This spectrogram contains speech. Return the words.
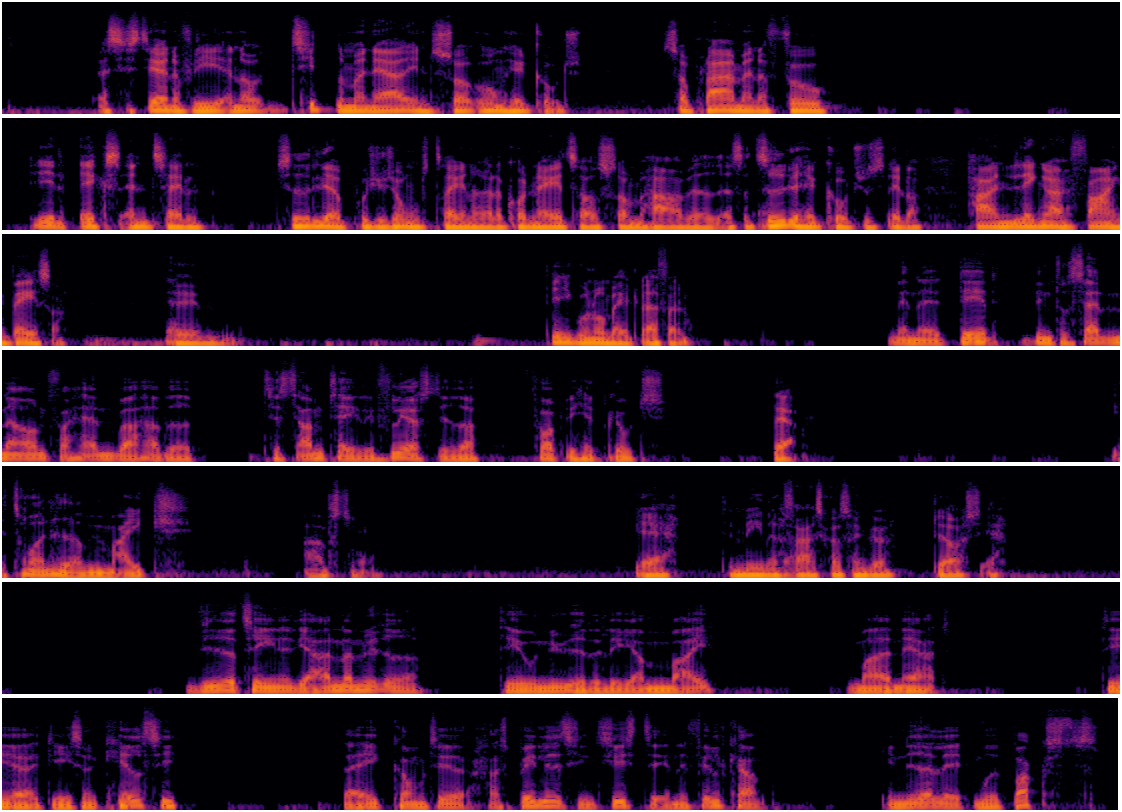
assisterende, fordi når, tit, når man er en så ung head coach, så plejer man at få et x antal tidligere positionstrænere eller koordinatorer, som har været altså tidligere head coaches, eller har en længere erfaring bag sig. Ja. Øhm, det er ikke unormalt i hvert fald. Men øh, det er et interessant navn, for han var, har været til samtale flere steder for at blive head coach. Ja. Jeg tror, han hedder Mike Armstrong. Ja, det mener jeg ja. faktisk også, han gør. Det er også, ja. Videre til en af de andre nyheder. Det er jo en nyhed, der ligger mig meget nært. Det er Jason Kelsey, der ikke kommer til at have spillet sin sidste NFL-kamp i nederlaget mod Bucks.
